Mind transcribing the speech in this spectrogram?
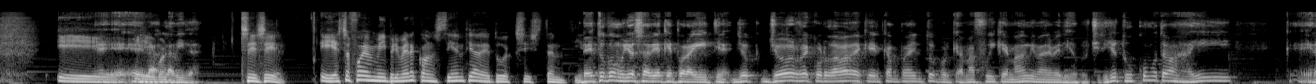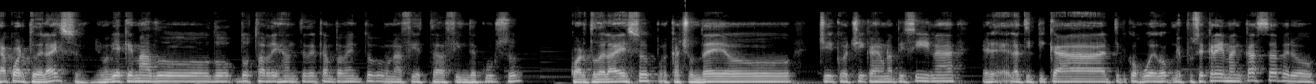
y, eh, eh, la, vida. Sí, sí. Y eso fue mi primera conciencia de tu existencia. Ve tú como yo sabía que por ahí tiene... Yo, yo recordaba de aquel campamento, porque además fui quemado y mi madre me dijo, pero chiquillo, ¿tú cómo te vas ahí? Era cuarto de la ESO. Yo me había quemado dos tardes antes del campamento con una fiesta a fin de curso cuarto de la ESO, pues cachondeo, chicos, chicas en una piscina, la típica, el típico juego, me puse crema en casa, pero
